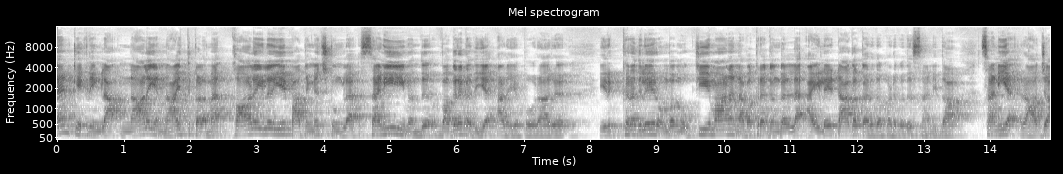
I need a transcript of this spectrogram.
ஏன்னு கேட்குறீங்களா? நாளைய ஞாயிற்றுக்கிழமை காலையிலேயே பார்த்தீங்கன்னு வச்சுக்கோங்களேன் சனி வந்து வக்ரகதியை அடைய போகிறாரு இருக்கிறதுலே ரொம்ப முக்கியமான நவக்கிரகங்களில் ஹைலைட்டாக கருதப்படுவது சனிதான் சனியை ராஜா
